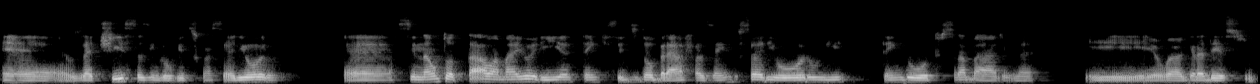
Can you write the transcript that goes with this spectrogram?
é, os artistas envolvidos com a série ouro, é, se não total, a maioria tem que se desdobrar fazendo série ouro e tendo outros trabalhos, né? E eu agradeço,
